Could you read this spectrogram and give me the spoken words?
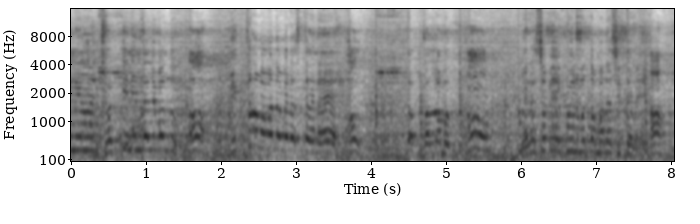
ಸೊಕ್ಕಿನಿಂದ ಸೊಕ್ಕಿನಿಂದಲೇ ಬಂದು. ಆ ವಿಕ್ರಮವನ್ನ ಮೆರೆಸ್ತೇನೆ. ಹೌದು. ತಪ್ಪಲ್ಲ ಮಗು. ಮೆರೆಸಬೇಕು ಎನ್ನುವಂತ ಮನಸ್ಸಿದ್ದೇನೆ ಹಾ.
